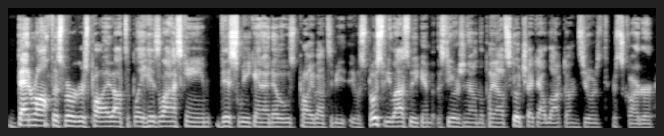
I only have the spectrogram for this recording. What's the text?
Ben Roethlisberger is probably about to play his last game this weekend. I know it was probably about to be, it was supposed to be last weekend, but the Steelers are now in the playoffs. Go check out Locked On Steelers, Chris Carter.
